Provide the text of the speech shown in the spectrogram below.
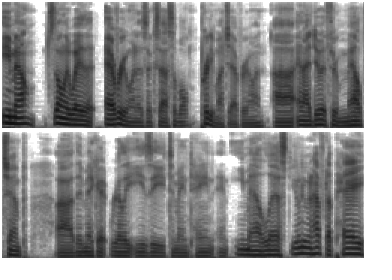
Email. It's the only way that everyone is accessible. Pretty much everyone. Uh, and I do it through Mailchimp. Uh, they make it really easy to maintain an email list. You don't even have to pay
